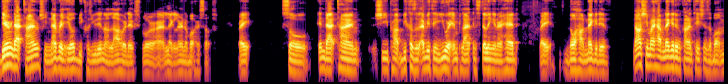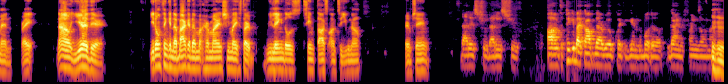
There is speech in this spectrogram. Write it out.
During that time, she never healed because you didn't allow her to explore or like learn about herself, right? So in that time, she probably because of everything you were implant instilling in her head, right? Know how negative. Now she might have negative connotations about men, right? Now you're there. You don't think in the back of the, her mind she might start relaying those same thoughts onto you now. You know what I'm saying? That is true. That is true. Um, to piggyback off that real quick again about the guy in the friend zone. uh, hmm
